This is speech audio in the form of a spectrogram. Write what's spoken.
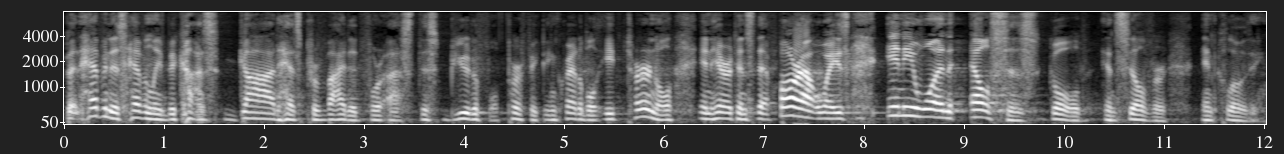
But heaven is heavenly because God has provided for us this beautiful, perfect, incredible, eternal inheritance that far outweighs anyone else's gold and silver and clothing.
